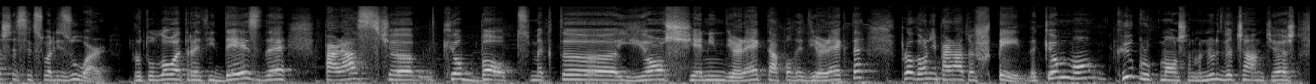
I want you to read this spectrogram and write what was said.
është e seksualizuar, rrotullohet rreth idesë dhe paras që kjo botë me këtë joshjen indirekte apo dhe direkte prodhon një para të shpejtë. Dhe kjo mo, ky grup moshe në mënyrë të veçantë që është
